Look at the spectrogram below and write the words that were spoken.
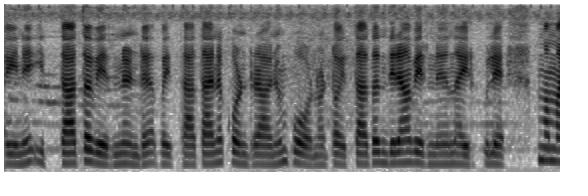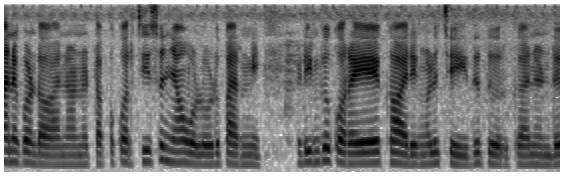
അതിന് ഇത്താത്ത വരുന്നുണ്ട്. അപ്പോൾ ഇത്താത്താനെ കൊണ്ടുവരാനും പോകണം കേട്ടോ ഇത്താത്ത എന്തിനാണ് വരുന്നതെന്നായിരിക്കൂലേ അമ്മമാനെ കൊണ്ടുപോകാനാണ് കേട്ടോ അപ്പോൾ കുറച്ച് ദിവസം ഞാൻ ഓളോട് പറഞ്ഞു എടി എനിക്ക് കുറേ കാര്യങ്ങൾ ചെയ്ത് തീർക്കാനുണ്ട്.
